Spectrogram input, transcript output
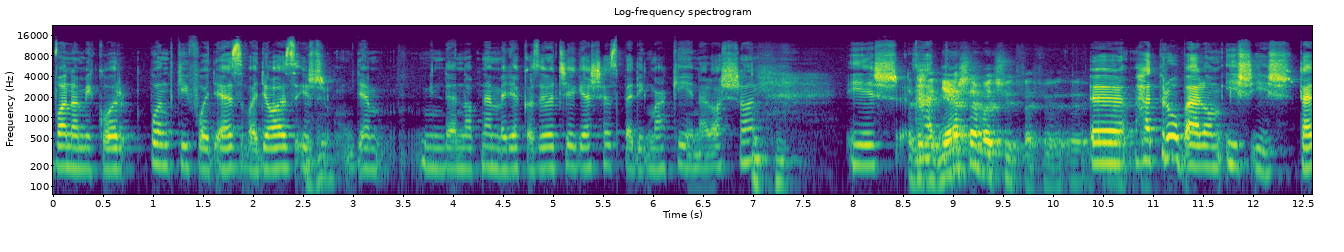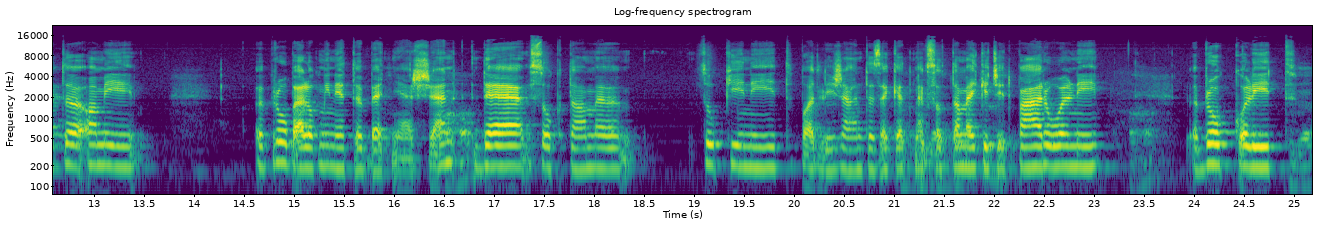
van, amikor pont kifogy ez vagy az, és uh-huh. ugye minden nap nem megyek az zöldségeshez, pedig már kéne lassan. Uh-huh. És Ezeket hát, nyersen vagy sütve föl? Ö, hát próbálom is-is. Tehát ami próbálok minél többet nyersen, Aha. de szoktam cukkinit, padlizsánt, ezeket hát meg igen, szoktam egy kicsit párolni, Aha. brokkolit, igen.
